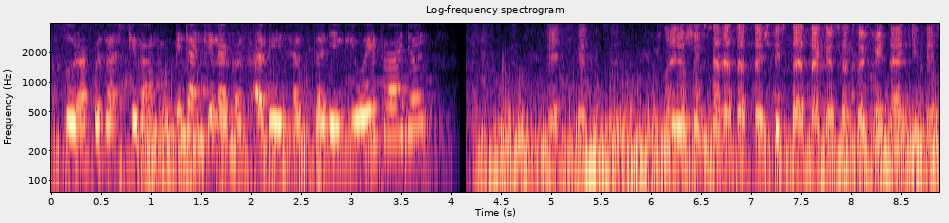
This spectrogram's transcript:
szórakozást kívánok mindenkinek, az ebédhez pedig jó étvágyat. Egy, kettő. Nagyon sok szeretettel és tisztelettel köszöntök mindenkit, és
